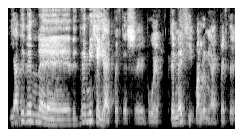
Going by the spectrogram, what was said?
γιατί δεν, ε, δεν είχε για εκπαίκτε που έχουν. Δεν έχει μάλλον για εκπαίκτε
